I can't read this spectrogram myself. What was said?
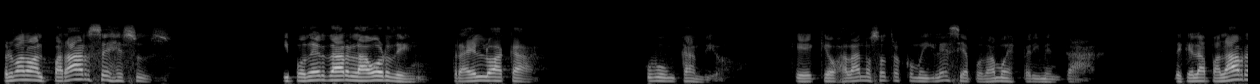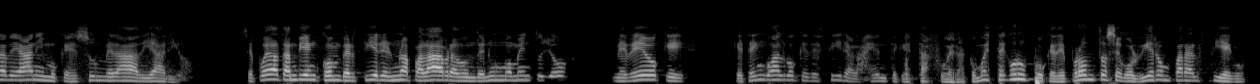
Pero hermano, al pararse Jesús y poder dar la orden, traerlo acá, hubo un cambio que, ojalá nosotros como iglesia podamos experimentar. De que la palabra de ánimo que Jesús me da a diario se pueda también convertir en una palabra donde en un momento yo me veo que, que tengo algo que decir a la gente que está afuera, como este grupo que de pronto se volvieron para el ciego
